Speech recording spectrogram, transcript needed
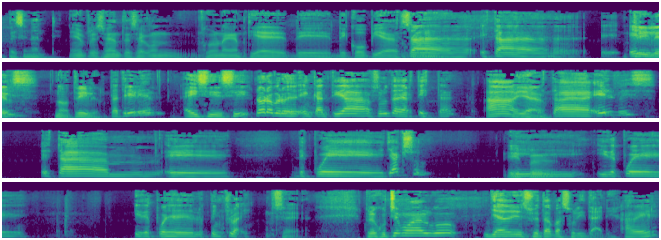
impresionante. Es impresionante, o sea, con, con una cantidad de, de- de copias. O sea, está eh, Thriller. Elvis, No, Thriller. está Thriller. ACDC. No, no, pero en cantidad absoluta de artistas. Ah, ya. Está Elvis, está mm, eh, después Jackson Y y, después- y después y después los Pink Floyd. Sí. Pero escuchemos algo ya de su etapa solitaria. A ver.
